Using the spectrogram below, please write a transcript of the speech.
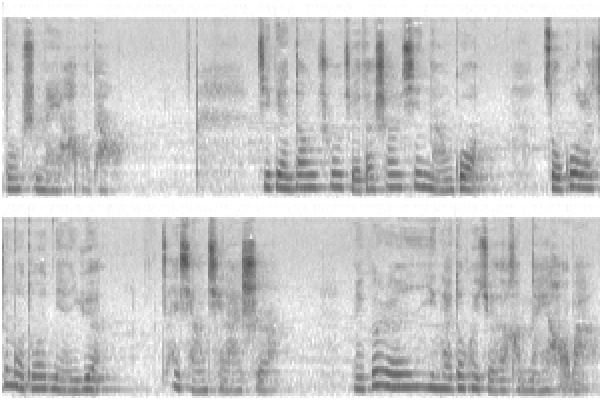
都是美好的。即便当初觉得伤心难过，走过了这么多年月，再想起来时，每个人应该都会觉得很美好吧？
